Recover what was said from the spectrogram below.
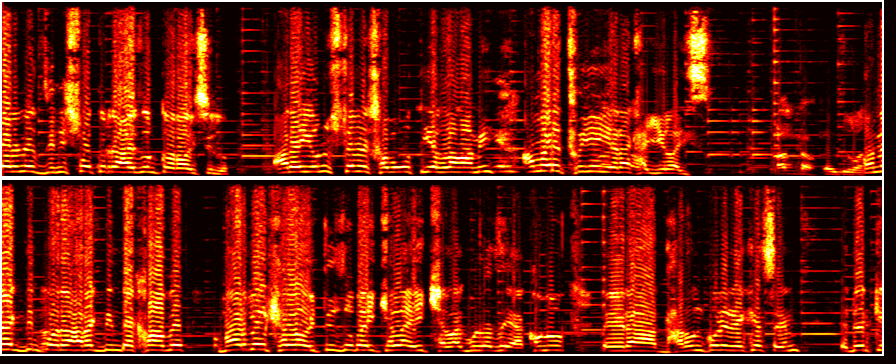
ধরনের জিনিসপত্রের আয়োজন করা হয়েছিল। আর এই অনুষ্ঠানের সভাপতি হলাম আমি আমারে থুইয়ে এরা খাইয়ে লাইছে। অনেকদিন পরে আরেকদিন দেখা হবে। মার্বেল খেলা, ঐতিহ্যবাহী খেলা, এই খেলাগুলো যে এখনও এরা ধারণ করে রেখেছেন, এদেরকে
